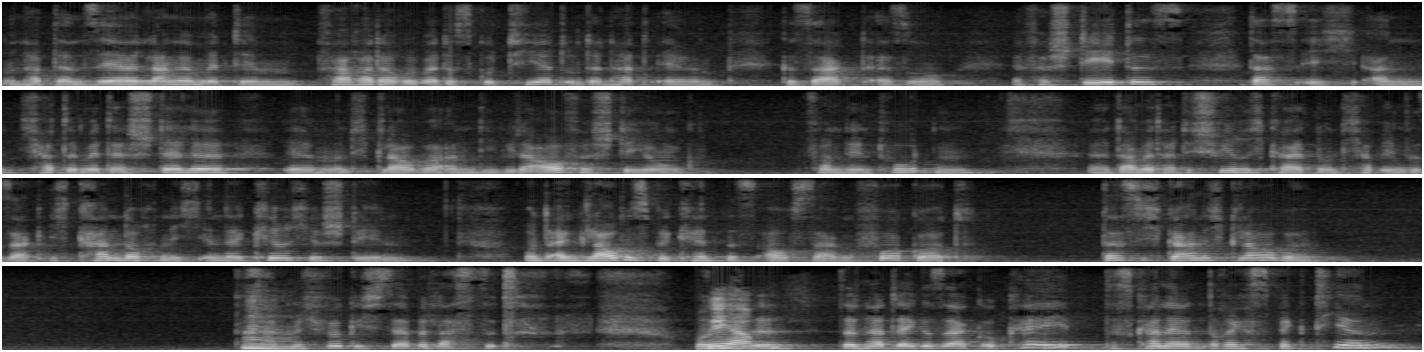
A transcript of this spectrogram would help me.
Und habe dann sehr lange mit dem Pfarrer darüber diskutiert und dann hat er gesagt, also er versteht es, dass ich an, ich hatte mit der Stelle ähm, und ich glaube an die Wiederauferstehung von den Toten, damit hatte ich Schwierigkeiten und ich habe ihm gesagt, ich kann doch nicht in der Kirche stehen und ein Glaubensbekenntnis aufsagen vor Gott, dass ich gar nicht glaube. Das mhm. hat mich wirklich sehr belastet. Und ja. äh, dann hat er gesagt, okay, das kann er respektieren,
